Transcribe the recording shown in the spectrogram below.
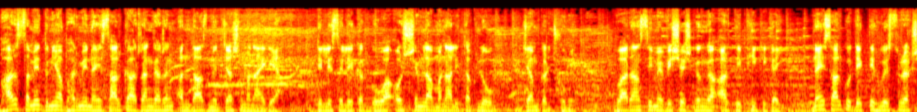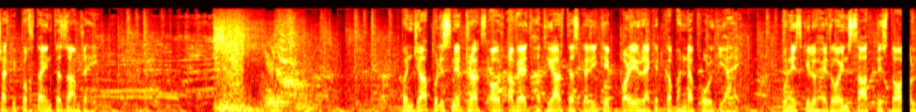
भारत समेत दुनिया भर में नए साल का रंगारंग अंदाज में जश्न मनाया गया। दिल्ली से लेकर गोवा और शिमला, मनाली तक लोग जमकर झूमे। वाराणसी में विशेष गंगा आरती भी की गई। नए साल को देखते हुए सुरक्षा के पुख्ता इंतज़ाम रहे। पंजाब पुलिस ने ड्रग्स और अवैध हथियार तस्करी के बड़े रैकेट का भंडाफोड़ किया है। 19 किलो हेरोइन, सात पिस्तौल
